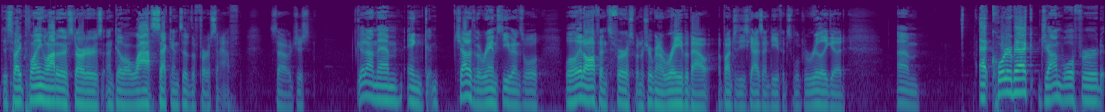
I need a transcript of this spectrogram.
despite playing a lot of their starters until the last seconds of the first half. So just good on them and shout out to the Rams defense. We'll we'll hit offense first, but I'm sure we're going to rave about a bunch of these guys on defense. Who look really good. Um, at quarterback, John Wolford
